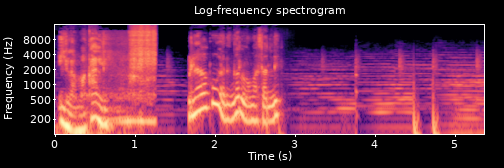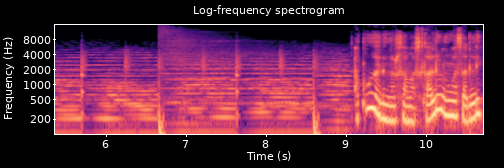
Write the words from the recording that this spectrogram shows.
Ih, lama kali. Udah aku nggak denger loh Mas Adli Aku nggak denger sama sekali loh Mas Adli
